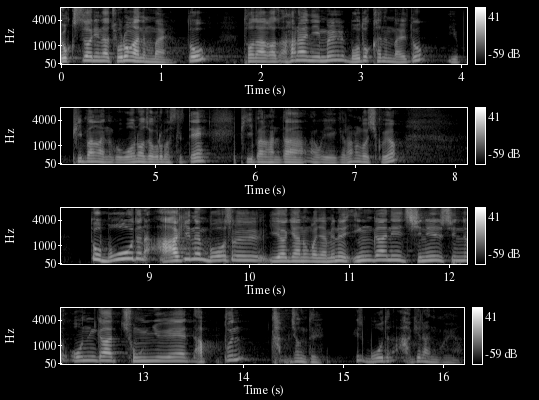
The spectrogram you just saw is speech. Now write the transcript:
욕설이나 조롱하는 말, 또 더 나아가서 하나님을 모독하는 말도 비방하는 거 원어적으로 봤을 때 비방한다라고 얘기를 하는 것이고요. 또 모든 악의는 무엇을 이야기하는 거냐면은 인간이 지닐 수 있는 온갖 종류의 나쁜 감정들 모든 악이라는 거예요.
